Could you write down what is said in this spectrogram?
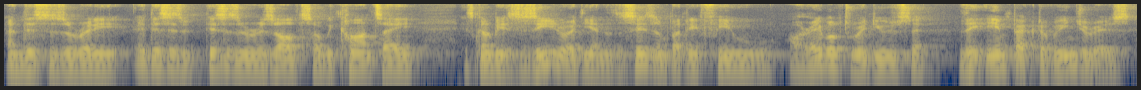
And this is already this is this is a result. So we can't say it's going to be zero at the end of the season. But if you are able to reduce the impact of injuries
